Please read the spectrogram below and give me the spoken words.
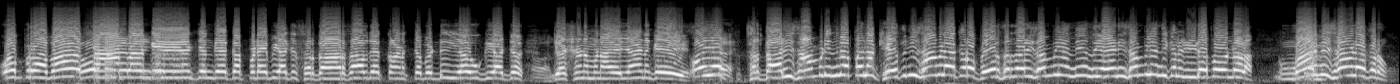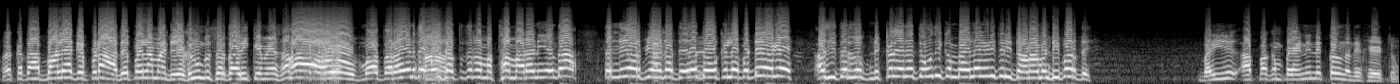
ਉਹ ਭਰਾਵਾ ਉਹ ਤਾਂ ਪਾ ਕੇ ਆਏ ਆ ਚੰਗੇ ਕੱਪੜੇ ਵੀ ਅੱਜ ਸਰਦਾਰ ਸਾਹਿਬ ਦੇ ਕਣਕ ਵੱਢੀ ਜਾਊਗੀ ਅੱਜ ਜਸ਼ਨ ਮਨਾਏ ਜਾਣਗੇ। ਓ ਯਾਰ ਸਰਦਾਰੀ ਸਾਂਭਣੀ ਨਾ ਪਹਿਲਾਂ ਖੇਤ ਵੀ ਸਾਂਭ ਲਿਆ ਕਰੋ ਫੇਰ ਸਰਦਾਰੀ ਸਾਂਭੀ ਜਾਂਦੀ ਹੁੰਦੀ ਐ ਨਹੀਂ ਸਾਂਭੀ ਜਾਂਦੀ ਕਿ ਲੀੜੇ ਪਾਉਣ ਨਾਲ। ਬਾਹਰ ਵੀ ਲਿਆ ਕਰੋ। ਮੈਂ ਕਿਤਾਬਾਂ ਲਿਆ ਕੇ ਪੜ੍ਹਾ ਦੇ ਪਹਿਲਾਂ ਮੈਂ ਦੇਖ ਲੂੰ ਵੀ ਸਰਦਾਰੀ ਕਿਵੇਂ ਸਭ ਆਹੋ ਮੈਂ ਬਰਾਇਣ ਦੇ। ਕੋਈ ਸੱਤ ਤੇਰਾ ਮੱਥਾ ਮਾਰਿਆ ਨਹੀਂ ਜਾਂਦਾ। 3000 ਰੁਪਏ ਦਾ ਦੇ ਦੇ 2 ਕਿੱਲੇ ਵੱਡੇ ਹੈਗੇ ਅਸੀਂ ਤੇਰੇ ਤੋਂ ਨਿਕਲ ਜਾਂਦੇ ਤੇ ਉਹਦੀ ਕੰਬਾਈਨ ਹੈ ਜਿਹੜੀ ਤੇਰੀ ਦਾਣਾ ਮੰਡੀ ਭਰ ਦੇ। ਬਾਈ ਇਹ ਆਪਾਂ ਕੰਪੈਨ ਨਹੀਂ ਨਿਕਲਣ ਦੇ ਖੇਤ ਚੋਂ।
